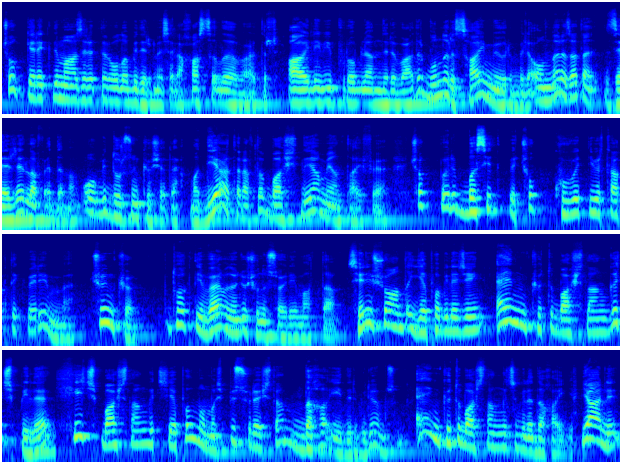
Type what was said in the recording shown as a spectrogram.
Çok gerekli mazeretler olabilir. Mesela hastalığı vardır. Ailevi problemleri vardır. Bunları saymıyorum bile. Onlara zaten zerre laf edemem. O bir dursun köşede. Ama diğer tarafta başlayamayan tayfaya çok böyle basit ve çok kuvvetli bir taktik vereyim mi? Çünkü bu taktiği vermeden önce şunu söyleyeyim hatta. Senin şu anda yapabileceğin en kötü başlangıç bile hiç başlangıç yapılmamış bir süreçten daha iyidir biliyor musun? En kötü başlangıcı bile daha iyi. Yani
